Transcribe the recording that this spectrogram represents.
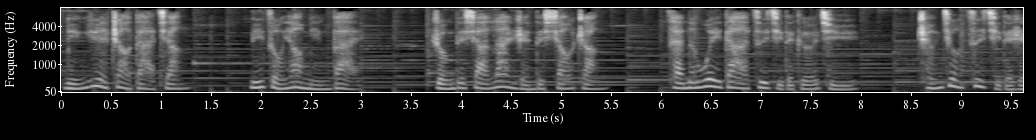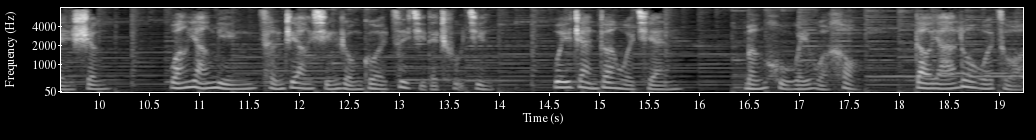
明月照大江。你总要明白，容得下烂人的嚣张，才能为大自己的格局。”成就自己的人生。王阳明曾这样形容过自己的处境：危战断我前，猛虎围我后，倒牙落我左，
